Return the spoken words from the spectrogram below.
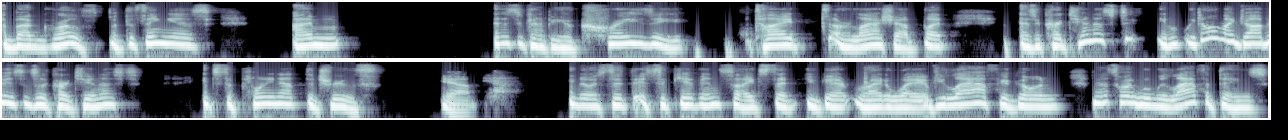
about growth? But the thing is, I'm this is going to be a crazy tie or lash up. But as a cartoonist, we know what my job is as a cartoonist. It's to point out the truth. Yeah. You know, it's to, it's to give insights that you get right away. If you laugh, you're going, that's why when we laugh at things,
